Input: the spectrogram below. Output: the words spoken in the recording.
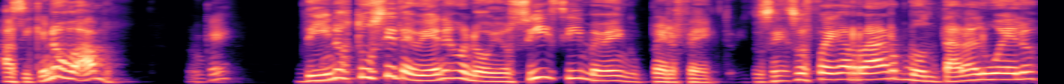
Así que nos vamos. ¿okay? Dinos tú si te vienes o no. Yo sí, sí, me vengo. Perfecto. Entonces eso fue agarrar, montar al vuelo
